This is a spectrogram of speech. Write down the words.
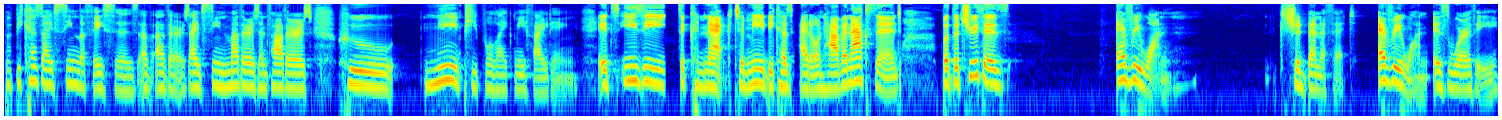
but because I've seen the faces of others. I've seen mothers and fathers who need people like me fighting. It's easy to connect to me because I don't have an accent. But the truth is, everyone should benefit. Everyone is worthy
